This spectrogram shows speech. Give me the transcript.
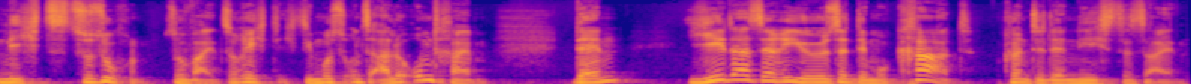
nichts zu suchen. Soweit, so richtig. Sie muss uns alle umtreiben. Denn jeder seriöse Demokrat könnte der Nächste sein.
